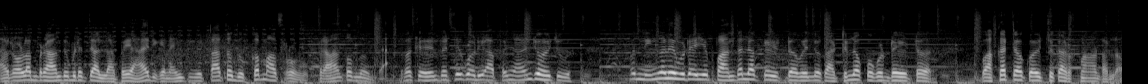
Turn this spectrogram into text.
അതിനോളം ഭ്രാന്ത് പിടിച്ചല്ല അപ്പോൾ ഞാൻ ഇരിക്കണം. എനിക്ക് കിട്ടാത്ത ദുഃഖം മാത്രമേ ഉള്ളൂ. ഭ്രാന്തൊന്നുമില്ല. അപ്പോൾ കേന്ദ്രത്തിൽ കൂടി അപ്പം ഞാൻ ചോദിച്ചു. അപ്പം നിങ്ങളിവിടെ ഈ പന്തലൊക്കെ ഇട്ട് വലിയ കട്ടിലൊക്കെ കൊണ്ടുപോയിട്ട് ബക്കറ്റൊക്കെ വെച്ച് കിടക്കണമുണ്ടല്ലോ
